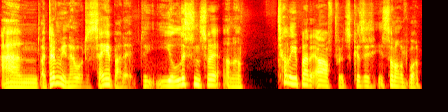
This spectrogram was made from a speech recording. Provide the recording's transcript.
And I don't really know what to say about it. You'll listen to it and I'll tell you about it afterwards because it's an odd one.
